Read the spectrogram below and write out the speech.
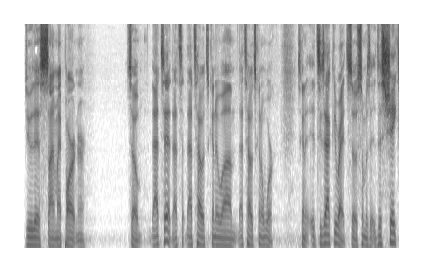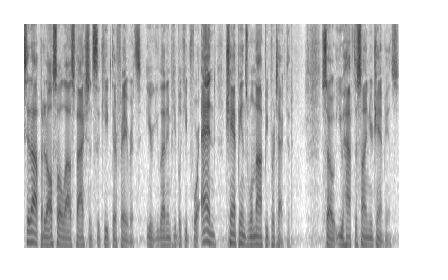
Do this, sign my partner." So that's it. That's that's how it's going to um, that's how it's going to work. It's to it's exactly right. So someone said, this shakes it up, but it also allows factions to keep their favorites. You're letting people keep four, and champions will not be protected. So you have to sign your champions.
